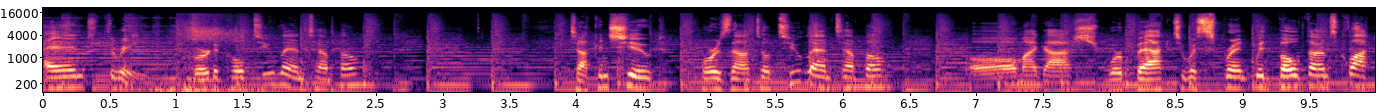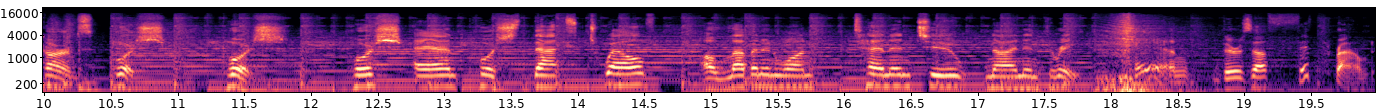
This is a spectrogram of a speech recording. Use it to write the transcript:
and three. Vertical two land tempo. Tuck and shoot. Horizontal two land tempo. Oh my gosh, we're back to a sprint with both arms clock arms. Push, push, push, and push. That's 12, 11 and 1, 10 and 2, 9 and 3. And there's a fifth round.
